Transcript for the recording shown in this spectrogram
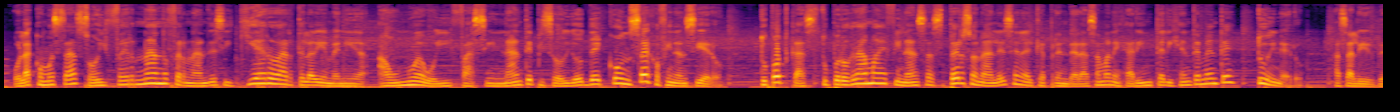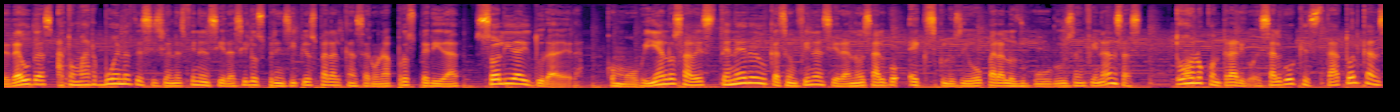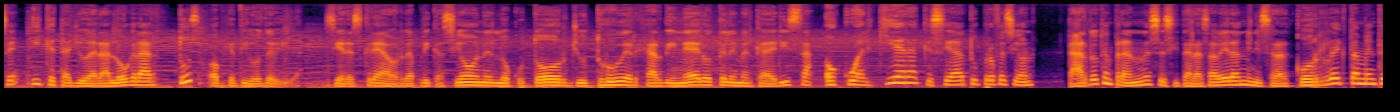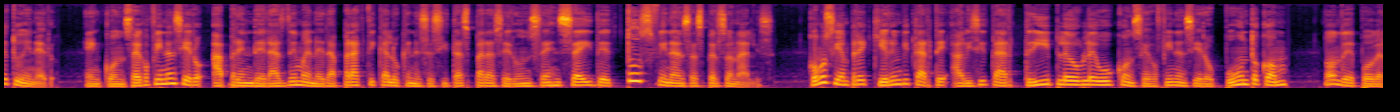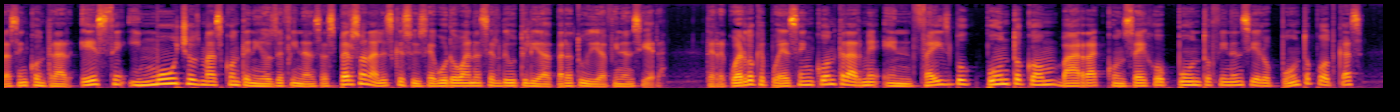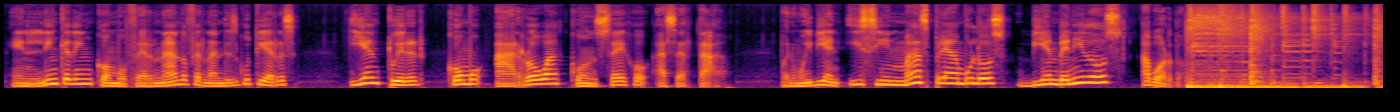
Hola, ¿cómo estás? Soy Fernando Fernández y quiero darte la bienvenida a un nuevo y fascinante episodio de Consejo Financiero tu podcast, tu programa de finanzas personales en el que aprenderás a manejar inteligentemente tu dinero, a salir de deudas, a tomar buenas decisiones financieras y los principios para alcanzar una prosperidad sólida y duradera. Como bien lo sabes, tener educación financiera no es algo exclusivo para los gurús en finanzas. Todo lo contrario, es algo que está a tu alcance y que te ayudará a lograr tus objetivos de vida. Si eres creador de aplicaciones, locutor, youtuber, jardinero, telemercaderista o cualquiera que sea tu profesión, tarde o temprano necesitarás saber administrar correctamente tu dinero. En Consejo Financiero aprenderás de manera práctica lo que necesitas para ser un sensei de tus finanzas personales. Como siempre, quiero invitarte a visitar www.consejofinanciero.com donde podrás encontrar este y muchos más contenidos de finanzas personales que estoy seguro van a ser de utilidad para tu vida financiera. Te recuerdo que puedes encontrarme en facebook.com barra consejo.financiero.podcast, en LinkedIn como Fernando Fernández Gutiérrez y en Twitter como arroba consejo. Bueno, muy bien, y sin más preámbulos, bienvenidos a bordo.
